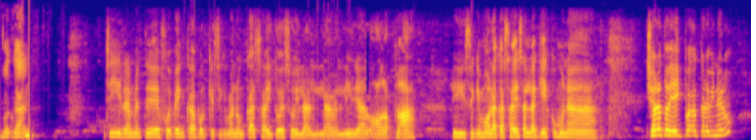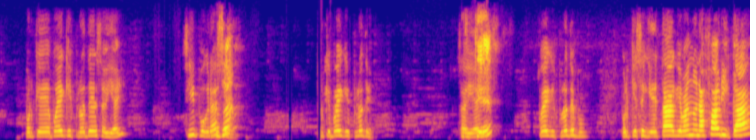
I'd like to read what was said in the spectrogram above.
Bacán. Sí, realmente fue penca porque se quemaron casa y todo eso y la, bla, y se quemó la casa esa en la que es como una... ¿Y ahora todavía hay carabinero? Porque puede que explote, ¿sabíais? Sí, pues gracias. pasa? Porque puede que explote. ¿Por ¿Sabíais? qué? Puede que explote, po. Porque se estaba quemando una fábrica.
